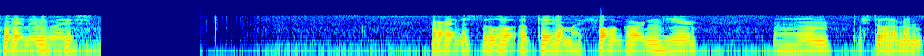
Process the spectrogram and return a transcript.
plan anyways. Alright, this is a little update on my fall garden here. Um, I still haven't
